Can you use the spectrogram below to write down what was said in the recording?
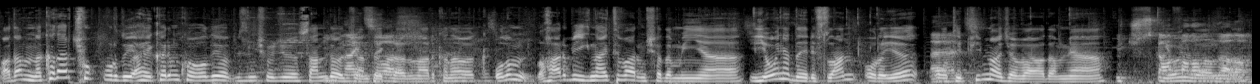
Adam ne kadar çok vurdu ya. Hacker'ım kovalıyor bizim çocuğu. Sen de Ignite'ı öleceksin tekrardan arkana bak. Oğlum harbi ignite'ı varmış adamın ya. İyi oynadı herif lan orayı. Evet. OTP mi acaba adam ya? 300k İyi oynadı falan da vallahi. adam.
